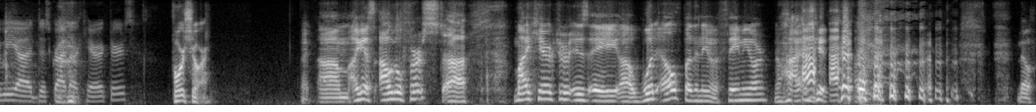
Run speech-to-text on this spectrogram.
Should we uh, describe our characters? For sure. Right. Um, I guess I'll go first. Uh, my character is a uh, wood elf by the name of Thamior. No, I, I'm kidding. no,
